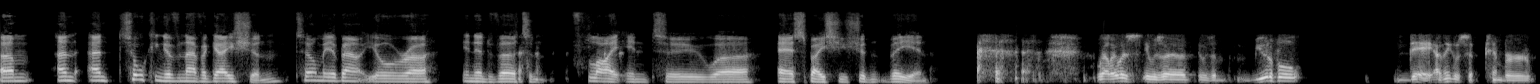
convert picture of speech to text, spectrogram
Um, and and talking of navigation, tell me about your uh, inadvertent flight into uh, airspace you shouldn't be in. well, it was it was a it was a beautiful day. I think it was September.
